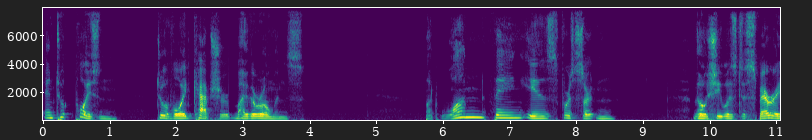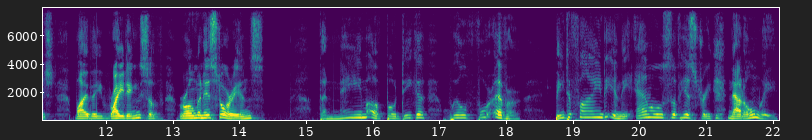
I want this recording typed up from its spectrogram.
and took poison to avoid capture by the Romans. But one thing is for certain. Though she was disparaged by the writings of Roman historians, the name of Boudicca will forever be defined in the annals of history not only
